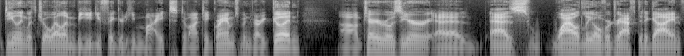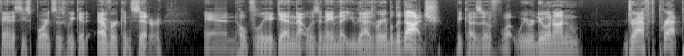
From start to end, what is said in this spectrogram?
dealing with Joel Embiid. You figured he might. Devonte Graham's been very good. Um, Terry Rozier, uh, as wildly overdrafted a guy in fantasy sports as we could ever consider. And hopefully, again, that was a name that you guys were able to dodge because of what we were doing on draft prep.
